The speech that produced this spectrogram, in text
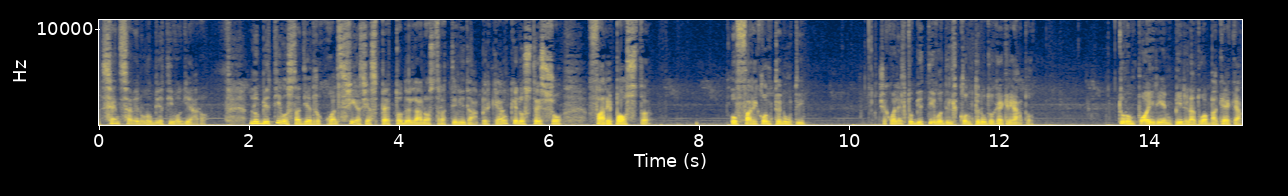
senza avere un obiettivo chiaro. L'obiettivo sta dietro qualsiasi aspetto della nostra attività, perché anche lo stesso fare post o fare contenuti, cioè qual è il tuo obiettivo del contenuto che hai creato? Tu non puoi riempire la tua bacheca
